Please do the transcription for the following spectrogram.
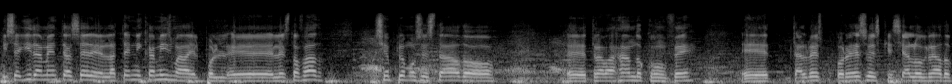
y seguidamente hacer la técnica misma, el, el estofado. Siempre hemos estado trabajando con fe, tal vez por eso es que se ha logrado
